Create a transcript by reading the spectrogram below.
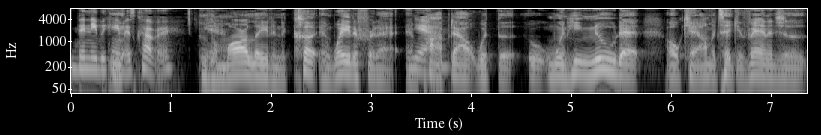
then he became his cover. Yeah. Lamar laid in the cut and waited for that and Yeah. popped out with the when he knew that okay, I'm gonna take advantage of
